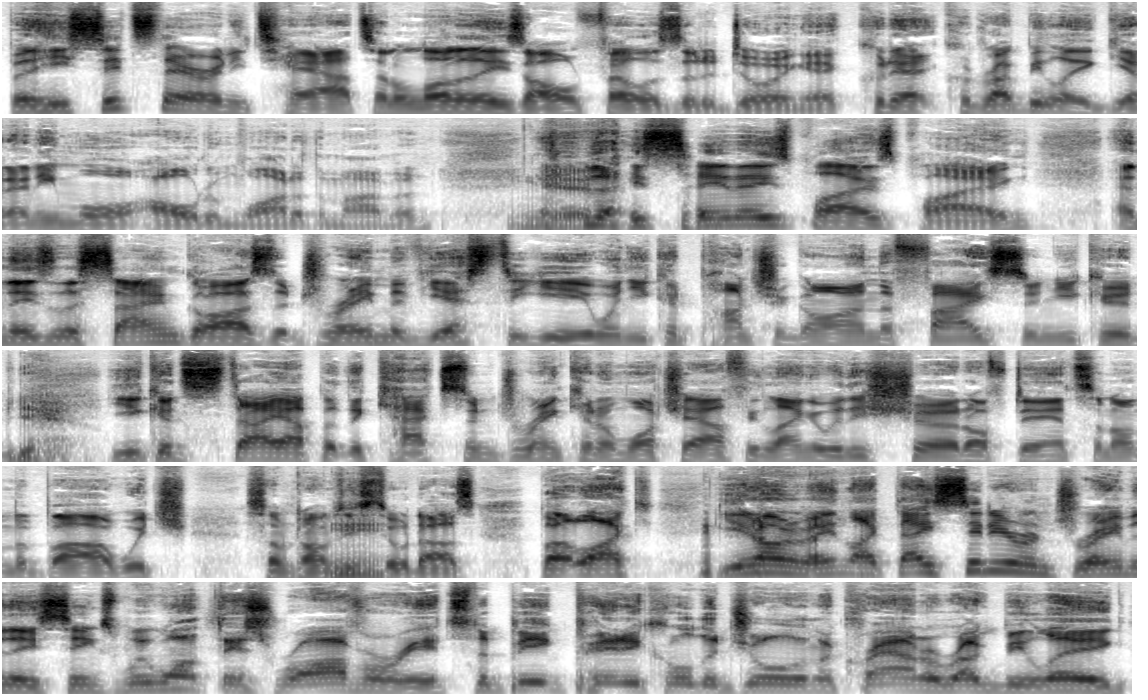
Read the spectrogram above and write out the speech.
But he sits there and he touts, and a lot of these old fellas that are doing it could could rugby league get any more old and white at the moment? Yeah. they see these players playing, and these are the same guys that dream of yesteryear when you could punch a guy in the face and you could you could stay up at the Caxton drinking and watch Alfie Langer with his shirt off dancing on the bar, which sometimes he hmm. still does. But like, you know what I mean? Like they sit here and dream of these things. We want this rivalry. It's the big pinnacle, the jewel in the crown of rugby league.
